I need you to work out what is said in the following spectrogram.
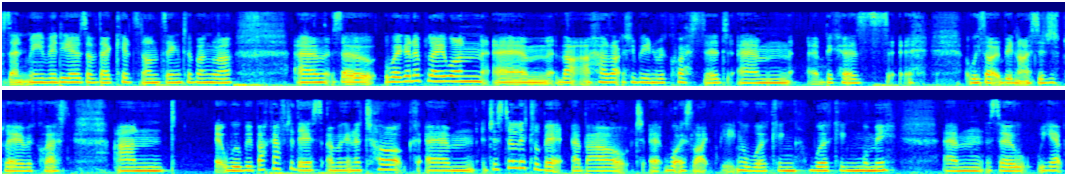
sent me videos of their kids dancing to Bhangra. Um, so we're going to play one um, that has actually been requested um, because we thought it'd be nice to just play a request. And We'll be back after this, and we're going to talk um, just a little bit about uh, what it's like being a working working mummy. Um, so, yep.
